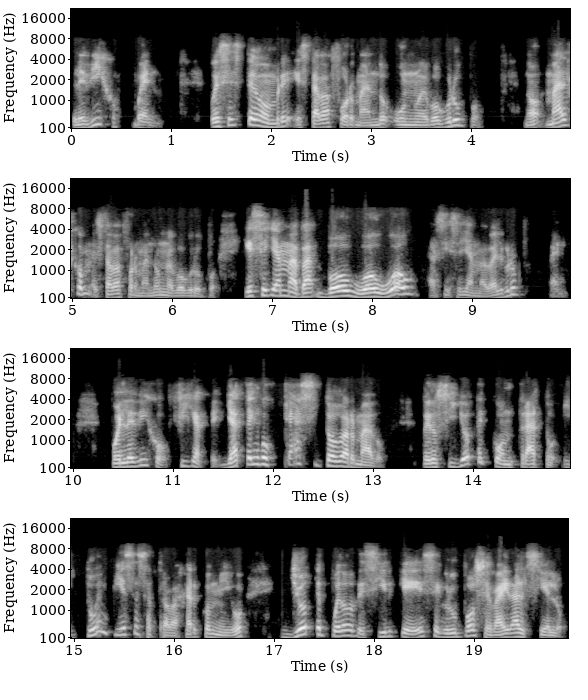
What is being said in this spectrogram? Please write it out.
Le dijo, bueno, pues este hombre estaba formando un nuevo grupo ¿no? Malcolm estaba formando un nuevo grupo que se llamaba Bow Wow Wow, así se llamaba el grupo. Bueno, pues le dijo, fíjate, ya tengo casi todo armado, pero si yo te contrato y tú empiezas a trabajar conmigo, yo te puedo decir que ese grupo se va a ir al cielo,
